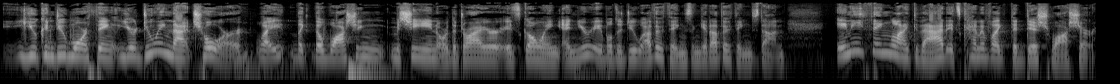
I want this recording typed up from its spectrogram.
you can do more things. You're doing that chore, right? Like the washing machine or the dryer is going, and you're able to do other things and get other things done. Anything like that, it's kind of like the dishwasher.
